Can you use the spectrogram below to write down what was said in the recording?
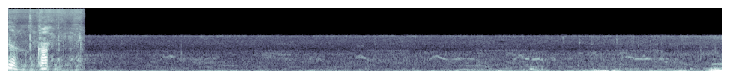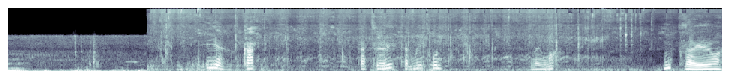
ฮียกัดเฮียกัดกัดเฉยกัดไม่ทนอะไรวะมุกใส่เลยวะ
